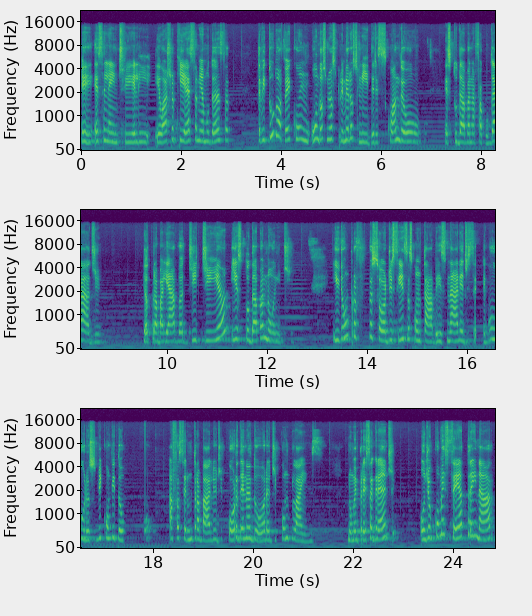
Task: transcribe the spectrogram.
Excelente. Ele, eu acho que essa minha mudança teve tudo a ver com um dos meus primeiros líderes. Quando eu estudava na faculdade, eu trabalhava de dia e estudava à noite. E um professor de ciências contábeis na área de seguros me convidou a fazer um trabalho de coordenadora de compliance numa empresa grande onde eu comecei a treinar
